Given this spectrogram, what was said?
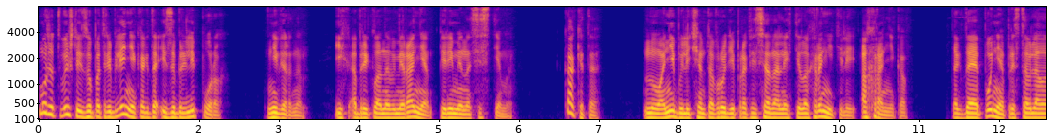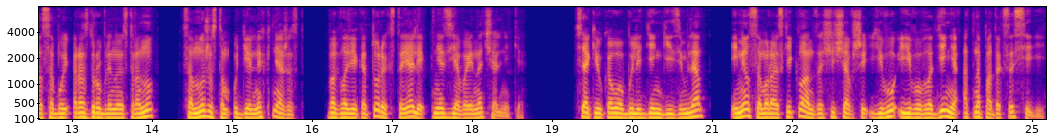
Может, вышли из употребления, когда изобрели порох. Неверно. Их обрекла на вымирание перемена системы. Как это? Ну, они были чем-то вроде профессиональных телохранителей, охранников. Тогда Япония представляла собой раздробленную страну со множеством удельных княжеств, во главе которых стояли князья-военачальники. Всякий, у кого были деньги и земля, имел самурайский клан, защищавший его и его владения от нападок соседей.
